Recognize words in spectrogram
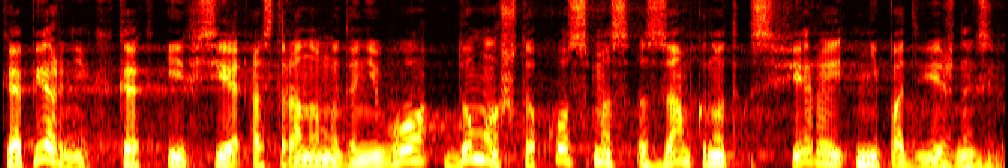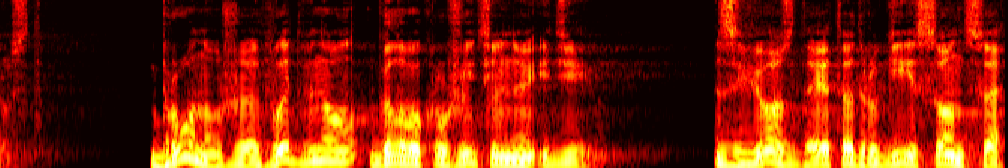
Коперник, как и все астрономы до него, думал, что космос замкнут сферой неподвижных звезд. Бруно же выдвинул головокружительную идею. Звезды — это другие солнца,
